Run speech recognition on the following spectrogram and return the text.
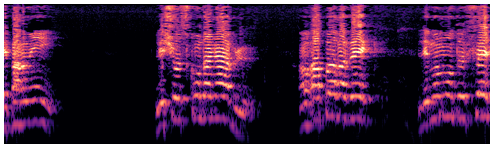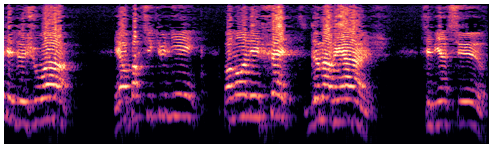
Et parmi les choses condamnables en rapport avec les moments de fête et de joie, et en particulier pendant les fêtes de mariage, c'est bien sûr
